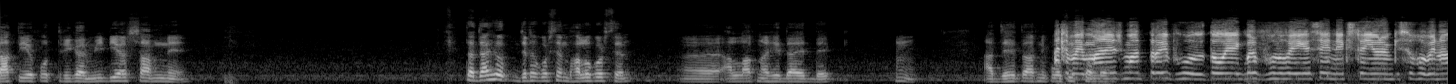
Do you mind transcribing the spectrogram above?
জাতীয় পত্রিকার মিডিয়ার সামনে। তা যাই হোক যেটা করছেন ভালো করছেন। আল্লাহ আপনার হৃদায়ত দেখ। হুম। আর যেহেতু আপনি আচ্ছা পঁচিশ মানুষ মাত্রই ভুল তো একবার ভুল হয়ে গেছে নেক্সট টাইম এরকম কিছু হবে না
